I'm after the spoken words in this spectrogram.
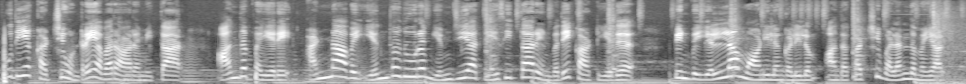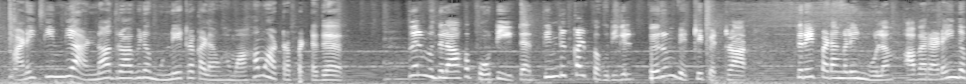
புதிய கட்சி ஒன்றை அவர் ஆரம்பித்தார். அந்த பெயரே அண்ணாவை எந்த தூரம் எம்ஜிஆர் நேசித்தார் என்பதை காட்டியது. பின்பு எல்லா மாநிலங்களிலும் அந்த கட்சி வளர்ந்தமையால் அனைத்திந்திய அண்ணா திராவிட முன்னேற்ற கழகமாக மாற்றப்பட்டது. முதல் முதலாக போட்டியிட்ட திண்டுக்கல் பகுதியில் பெரும் வெற்றி பெற்றார். திரைப்படங்களின் மூலம் அவர் அடைந்த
